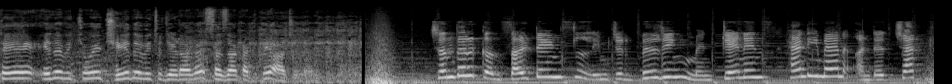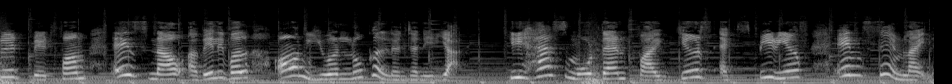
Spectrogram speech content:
ਤੇ ਇਹਦੇ ਵਿੱਚੋਂ ਇਹ 6 ਦੇ ਵਿੱਚ ਜਿਹੜਾ ਵਾ ਸਜ਼ਾ ਕੱਟ ਕੇ ਆ ਚੁੱਕਾ ਹੈ Consultants Limited Building Maintenance Handyman under Check Trade platform is now available on your local London area. He has more than 5 years experience in same line.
